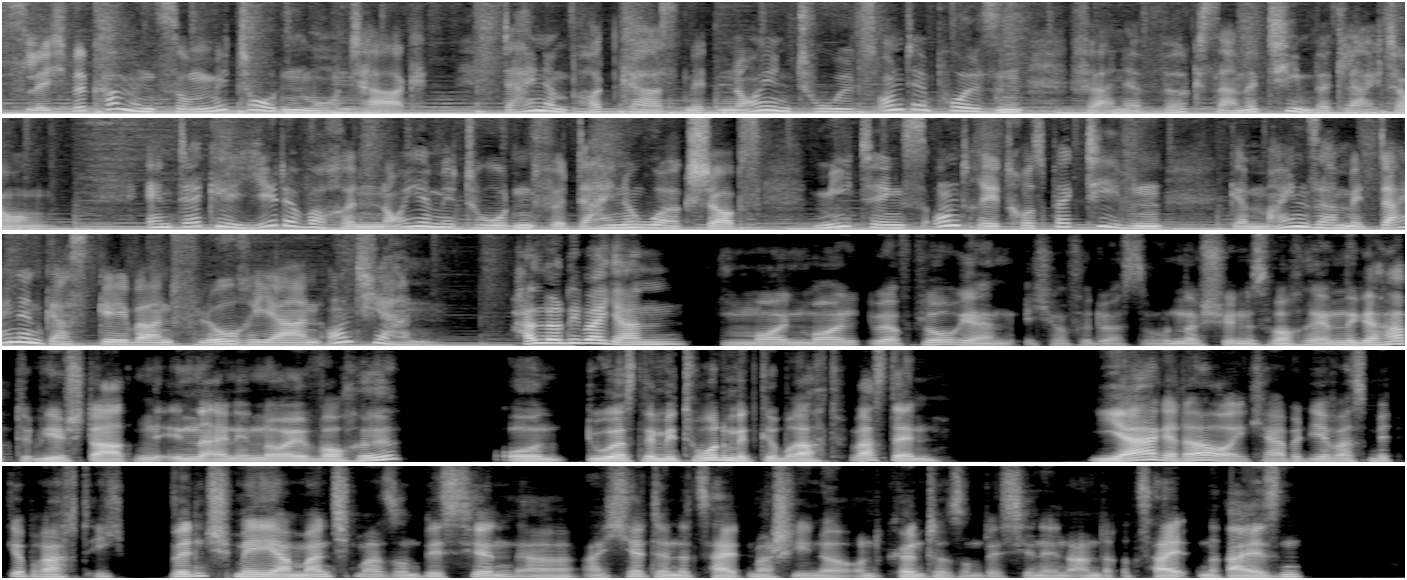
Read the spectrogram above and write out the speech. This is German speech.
Herzlich willkommen zum Methodenmontag, deinem Podcast mit neuen Tools und Impulsen für eine wirksame Teambegleitung. Entdecke jede Woche neue Methoden für deine Workshops, Meetings und Retrospektiven gemeinsam mit deinen Gastgebern Florian und Jan. Hallo lieber Jan. Moin, moin, lieber Florian. Ich hoffe, du hast ein wunderschönes Wochenende gehabt. Wir starten in eine neue Woche und du hast eine Methode mitgebracht. Was denn? Ja, genau. Ich habe dir was mitgebracht. Ich wünsche mir ja manchmal so ein bisschen, äh, ich hätte eine Zeitmaschine und könnte so ein bisschen in andere Zeiten reisen.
